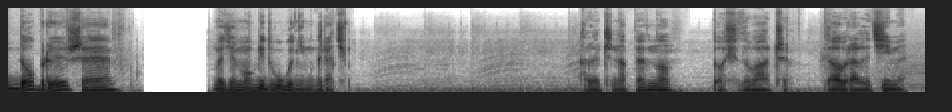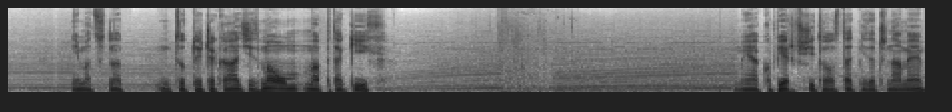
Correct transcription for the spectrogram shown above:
dobry, że będziemy mogli długo nim grać. Ale czy na pewno? To się zobaczy. Dobra, lecimy. Nie ma co, na, co tutaj czekać. Jest mało map takich. My jako pierwsi to ostatni zaczynamy.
